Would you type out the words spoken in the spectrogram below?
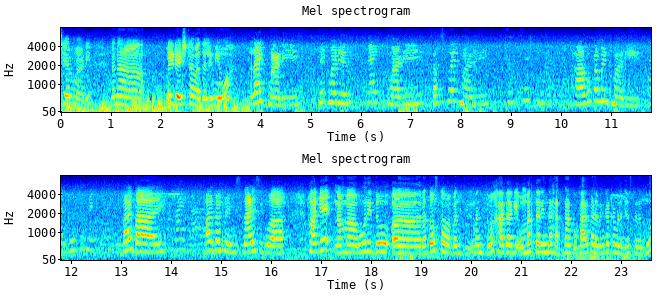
ಶೇರ್ ಮಾಡಿ. ನನ್ನ ವಿಡಿಯೋ ಇಷ್ಟವಾದಲ್ಲಿ ನೀವು ಲೈಕ್ ಮಾಡಿ. ಲೈಕ್ ಮಾಡಿ ಲೈಕ್ ಮಾಡಿ. ಸಬ್ಸ್ಕ್ರೈಬ್ ಮಾಡಿ. ಹಾಗೂ ಕಮೆಂಟ್ ಮಾಡಿ. ಬಾಯ್ ಬಾಯ್ ಬಾಯ್ ಬಾಯ್ ಫ್ರೆಂಡ್ಸ್ ನಾಳೆ ಸಿಗುವ ಹಾಗೆ ನಮ್ಮ ಊರಿದ್ದು ರಥೋತ್ಸವ ಬಂತು ಬಂತು. ಹಾಗಾಗಿ ಒಂಬತ್ತರಿಂದ ಹದಿನಾಲ್ಕು ಕಾರ್ಕಳ ವೆಂಕಟರಮಣ ದೇವಸ್ಥಾನದ್ದು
